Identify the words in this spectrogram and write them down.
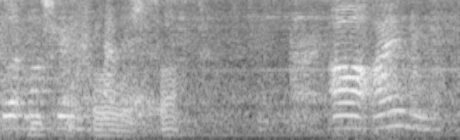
This controller's fucked. Uh, I'm.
